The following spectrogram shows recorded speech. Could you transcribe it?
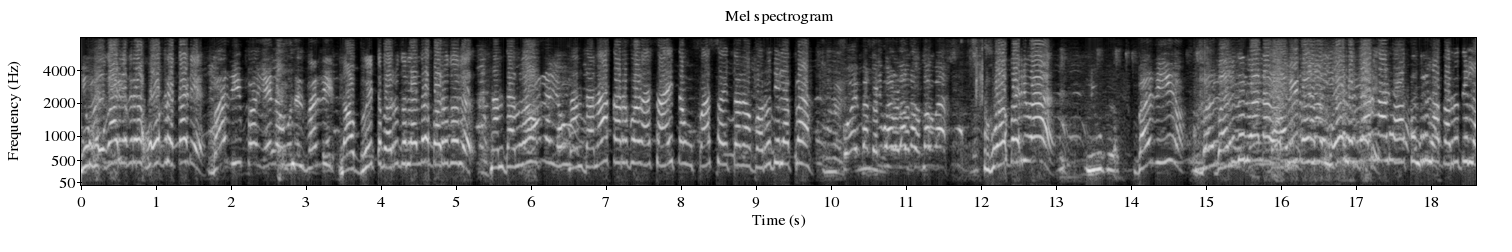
ನೀವ್ ಹೋಗಾರಿದ್ರೆ ಹೋಗ್ರಿ ಕಡೆ. ಬರ್ರಿಪ್ಪ ಏನ್ ನಾವ್ ಬಿಟ್ಟು ಬರುದಿಲ್ಲ ಅಂದ್ರೆ ಬರುದಿಲ್ಲ. ನಮ್ ದನ ನಮ್ ದನ ಕರುಗಳ ಸಾಯ್ತ ಉಪವಾಸ ಆಯ್ತ ನಾವ್ ಬರುದಿಲ್ಲಪ್ಪ. ಹೋಗ್ ಬರ್ರಿ ಬರುದಿಲ್ವಾ ನಾವ್? ಬರುದಿಲ್ಲ.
